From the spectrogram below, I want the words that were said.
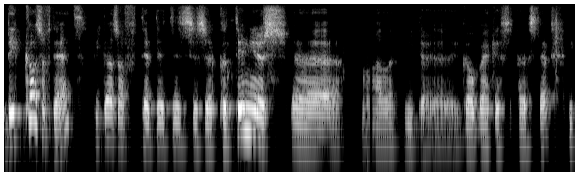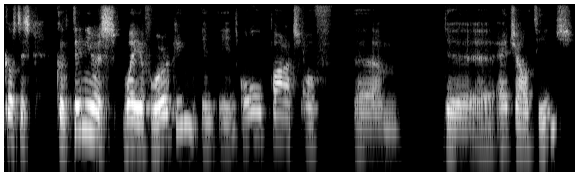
because of that, because of that, this is a continuous, uh, well, let me go back a, a, step, because this continuous way of working in, in all parts of um, the agile teams,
